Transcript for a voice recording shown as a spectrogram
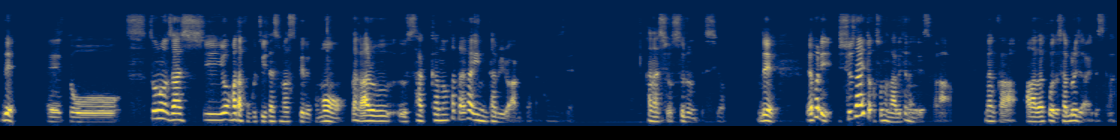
で、えっ、ー、と、その雑誌をまた告知いたしますけれども、なんかある作家の方がインタビュアーみたいな感じで話をするんですよ。で、やっぱり取材とかそんな慣れてないですから、なんか、ああだこうで喋るじゃないですか。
